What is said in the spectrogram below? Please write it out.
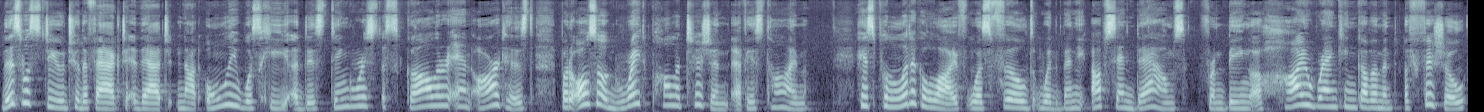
This was due to the fact that not only was he a distinguished scholar and artist, but also a great politician of his time. His political life was filled with many ups and downs, from being a high ranking government official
